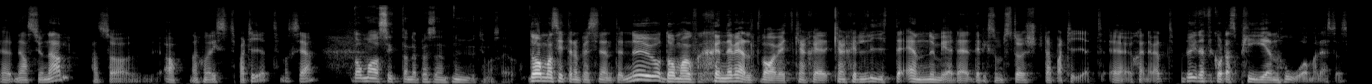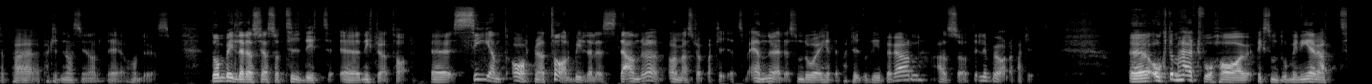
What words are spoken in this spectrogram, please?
eh, Nacional, alltså ja, nationalistpartiet. Man ska säga. De har sittande president nu kan man säga. Då. De har sittande presidenter nu och de har generellt varit kanske, kanske lite ännu mer det, det liksom största partiet eh, generellt. Det förkortas PNH om man läser, alltså Partido Nacional de Honduras. De bildades alltså tidigt eh, 1900-tal. Eh, sent 1800-tal bildades det andra örmanstora partiet som ännu är det, som då heter Partido Liberal, alltså det liberala partiet. Eh, och de här två har liksom dominerat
